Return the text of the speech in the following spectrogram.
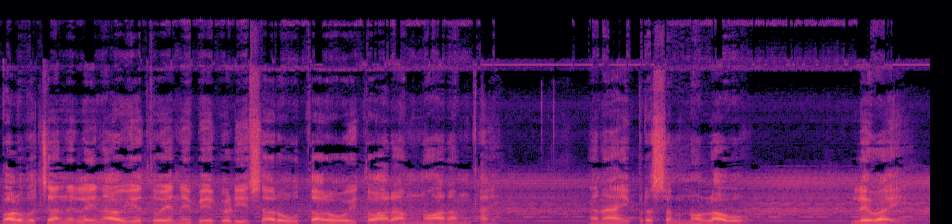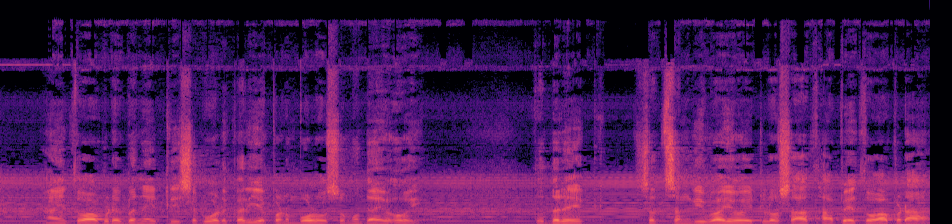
બાળ બચ્ચાને લઈને આવીએ તો એને બે ઘડી સારો ઉતારો હોય તો આરામનો આરામ થાય. અને અહીં પ્રસંગનો લાવો. લેવાય. અહીં તો આપણે બને એટલી સગવડ કરીએ પણ બોળો સમુદાય હોય તો દરેક સત્સંગી ભાઈઓ એટલો સાથ આપે તો આપણા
